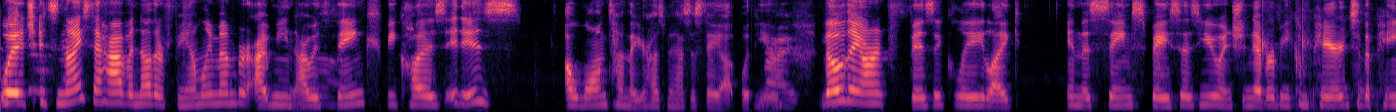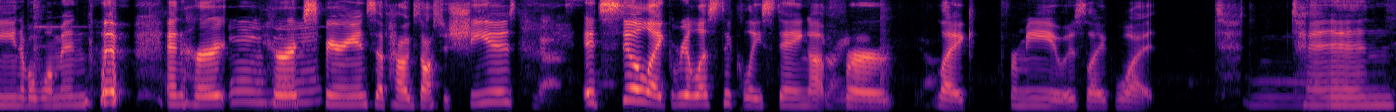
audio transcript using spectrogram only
which it's nice to have another family member i mean i would think because it is a long time that your husband has to stay up with you right, though they aren't physically like in the same space as you and should never be compared to the pain of a woman and her her Mhm. experience of how exhausted she is Yes. it's still like realistically staying up Draining. for Yeah. like for me it was like what Mm, 10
